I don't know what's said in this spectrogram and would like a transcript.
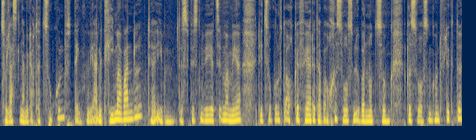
zulasten damit auch der Zukunft. Denken wir an Klimawandel, der eben, das wissen wir jetzt immer mehr, die Zukunft auch gefährdet, aber auch Ressourcenübernutzung, Ressourcenkonflikte.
